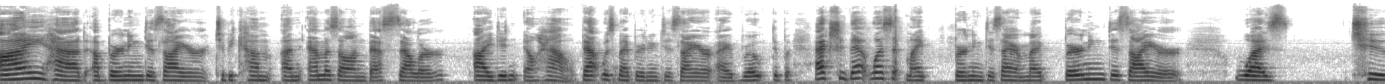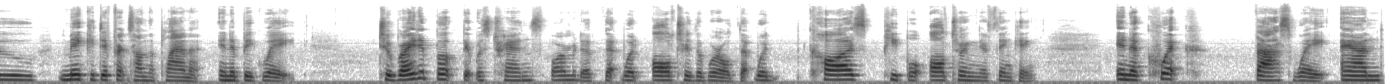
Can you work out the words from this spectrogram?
I had a burning desire to become an Amazon bestseller. I didn't know how. That was my burning desire. I wrote the book. Actually, that wasn't my burning desire. My burning desire was to make a difference on the planet in a big way to write a book that was transformative, that would alter the world, that would cause people altering their thinking in a quick, fast way. And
